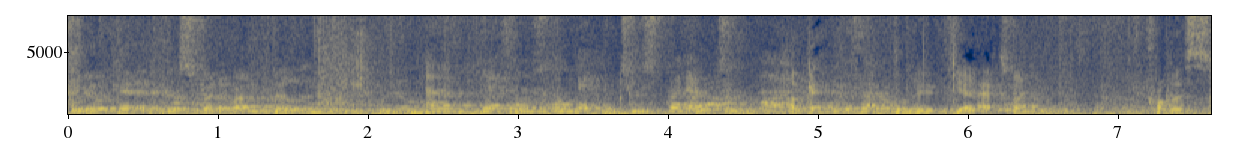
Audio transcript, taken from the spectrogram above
are we okay to spread around the building? Um, yes, I'm just going to get too spread out. Okay. Is that okay? We'll be, Yeah, that's fine. promise.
